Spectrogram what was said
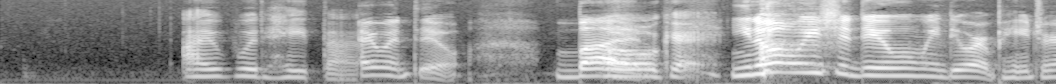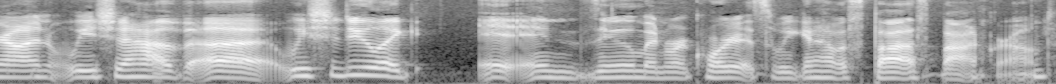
I would hate that. I would too. But Oh, okay. you know what we should do when we do our Patreon? We should have uh we should do like it in Zoom and record it so we can have a Spass background.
